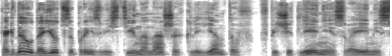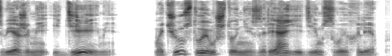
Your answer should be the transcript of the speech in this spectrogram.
Когда удается произвести на наших клиентов впечатление своими свежими идеями, мы чувствуем, что не зря едим свой хлеб.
